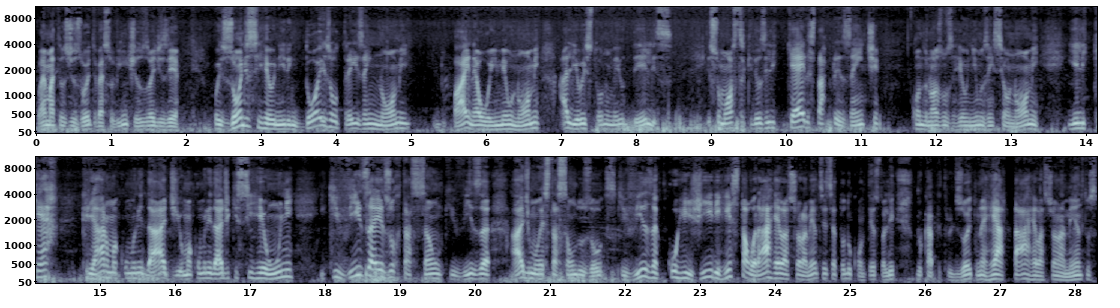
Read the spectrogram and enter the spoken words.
Lá em Mateus 18, verso 20, Jesus vai dizer: Pois onde se reunirem dois ou três em nome do Pai, né, ou em meu nome, ali eu estou no meio deles. Isso mostra que Deus ele quer estar presente quando nós nos reunimos em seu nome e ele quer criar uma comunidade, uma comunidade que se reúne e que visa a exortação, que visa a admoestação dos outros, que visa corrigir e restaurar relacionamentos. Esse é todo o contexto ali do capítulo 18, né? Reatar relacionamentos,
